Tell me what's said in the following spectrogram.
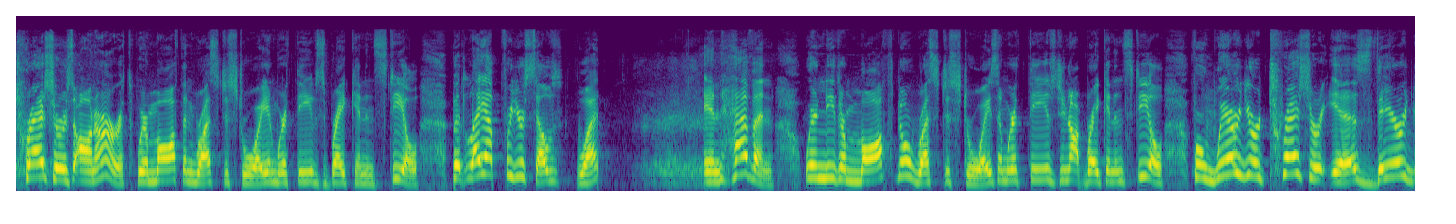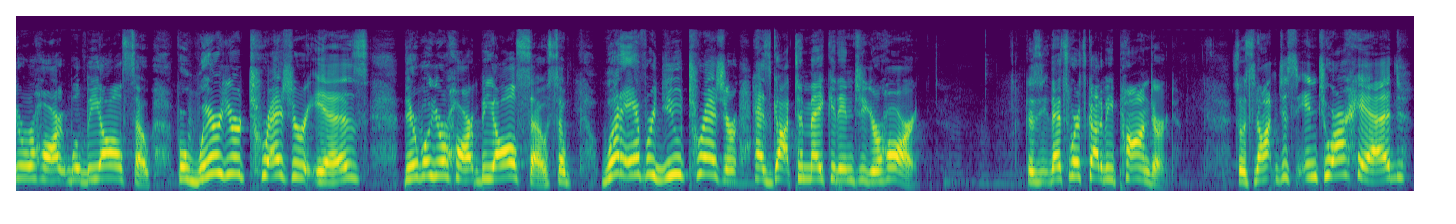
treasures on earth where moth and rust destroy and where thieves break in and steal. But lay up for yourselves what? In heaven, where neither moth nor rust destroys, and where thieves do not break in and steal. For where your treasure is, there your heart will be also. For where your treasure is, there will your heart be also. So whatever you treasure has got to make it into your heart, because that's where it's got to be pondered. So it's not just into our head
